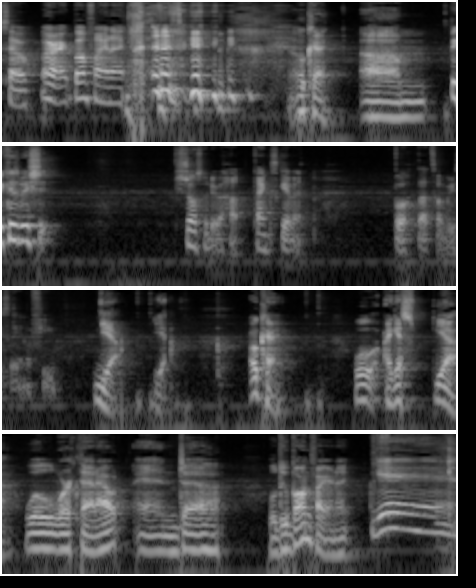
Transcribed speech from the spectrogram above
So all right, bonfire night. Okay. Um. because we should should also do a ha- Thanksgiving, but that's obviously in a few. Yeah. Yeah. Okay. Well, I guess yeah, we'll work that out, and uh, we'll do bonfire night. Yeah.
